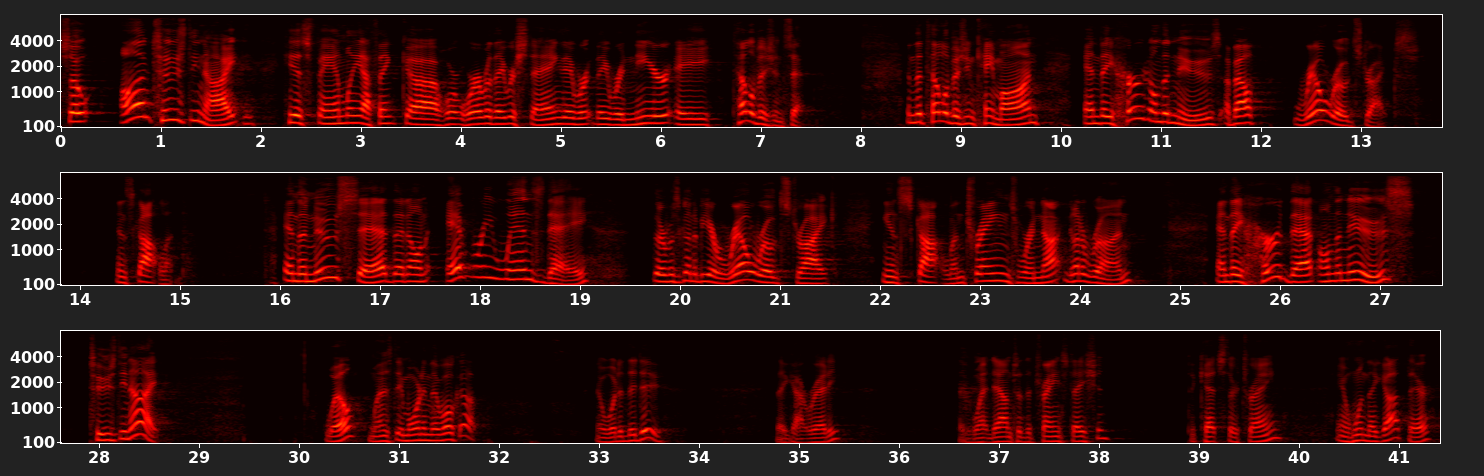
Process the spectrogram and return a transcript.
So on Tuesday night, his family, I think uh, wherever they were staying, they were they were near a television set, and the television came on, and they heard on the news about railroad strikes in Scotland. And the news said that on every Wednesday, there was going to be a railroad strike in Scotland. Trains were not going to run. And they heard that on the news Tuesday night. Well, Wednesday morning they woke up. And what did they do? They got ready. They went down to the train station to catch their train. And when they got there,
